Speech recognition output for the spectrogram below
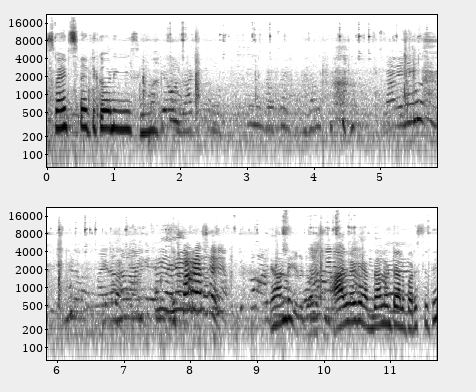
స్పెట్స్ పెట్టుకొని సినిమా. ఏమండి? ఆల్రెడీ అద్దాలు ఉంటే వాళ్ళ పరిస్థితి?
